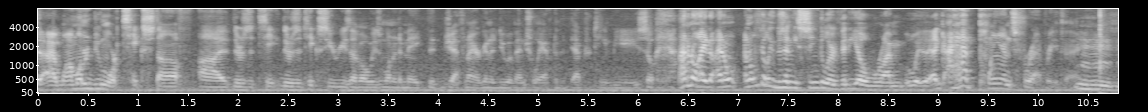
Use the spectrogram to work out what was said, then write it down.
th- I, want to do more Tick stuff. Uh, there's a Tick, there's a Tick series I've always wanted to make that Jeff and I are going to do eventually after after Team BE. So I don't know. I, I don't I don't feel like there's any singular video where I'm like I have plans for everything. Mhm.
